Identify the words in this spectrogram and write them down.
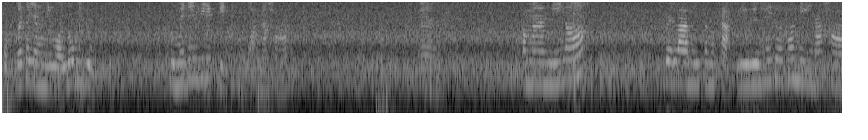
ผมก็จะยังมีวอลลุ่มอยู่ คือไม่ได้รีบปิดหัวนะคะประมาณนี้เนาะ เวลามีจำกัดรีวิวให้ดูเท่านี้นะคะ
